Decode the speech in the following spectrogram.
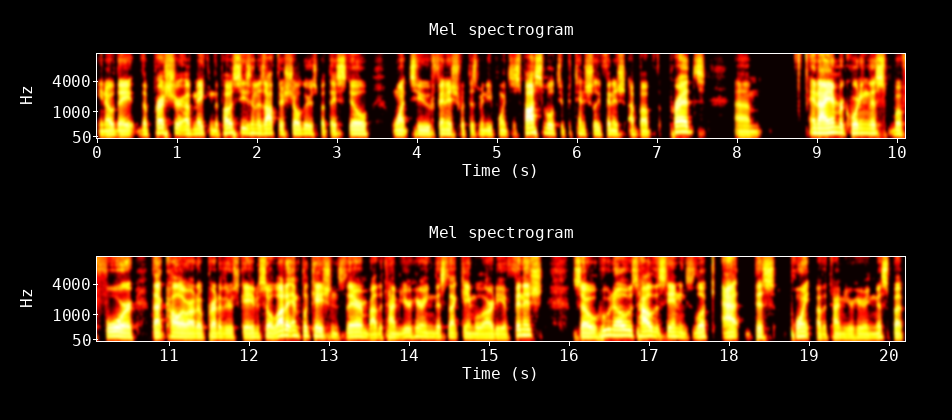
you know, they the pressure of making the postseason is off their shoulders, but they still want to finish with as many points as possible to potentially finish above the Preds. Um, and I am recording this before that Colorado Predators game. So a lot of implications there. And by the time you're hearing this, that game will already have finished. So who knows how the standings look at this point by the time you're hearing this. But,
